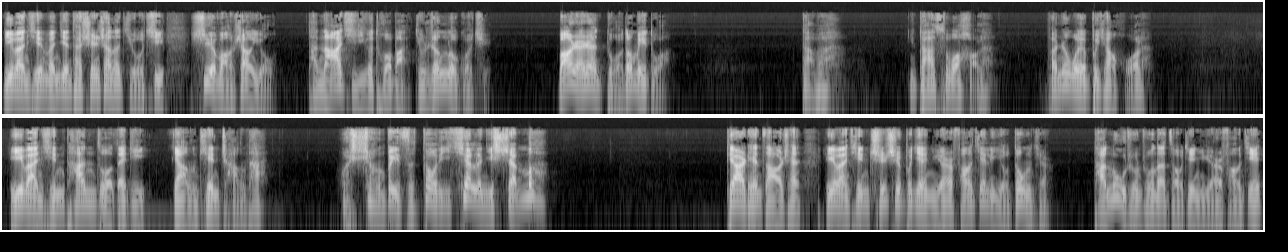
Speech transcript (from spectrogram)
李婉琴闻见他身上的酒气，血往上涌，他拿起一个拖把就扔了过去。王然然躲都没躲。打吧，你打死我好了，反正我也不想活了。李婉琴瘫坐在地，仰天长叹：“我上辈子到底欠了你什么？”第二天早晨，李婉琴迟迟不见女儿房间里有动静。她怒冲冲的走进女儿房间，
